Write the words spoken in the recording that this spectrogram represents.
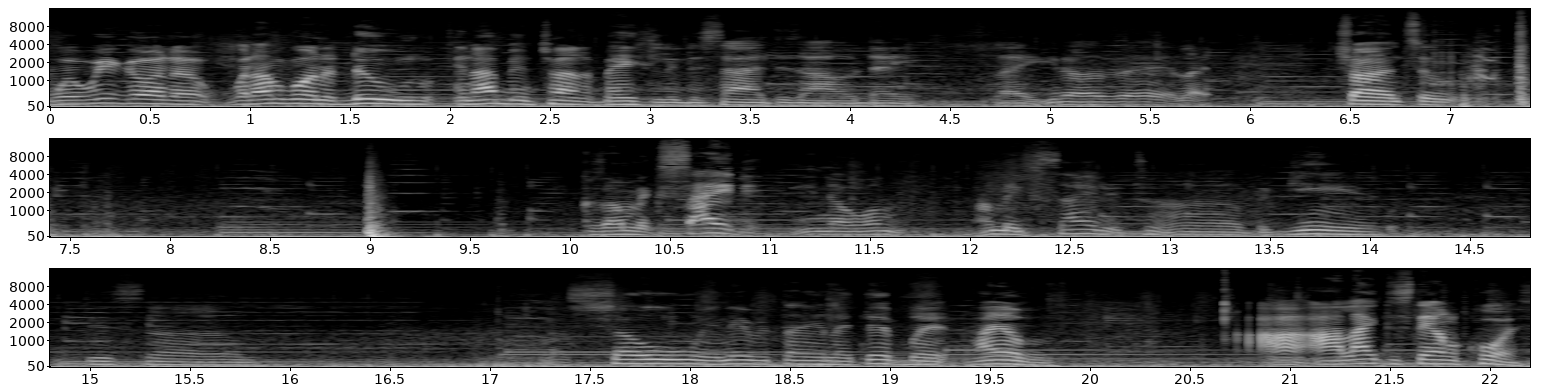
what we gonna what I'm gonna do, and I've been trying to basically decide this all day. Like, you know what I'm saying? Like trying to cause I'm excited, you know, I'm I'm excited to uh, begin this um, show and everything like that. But however, I, I like to stay on course.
